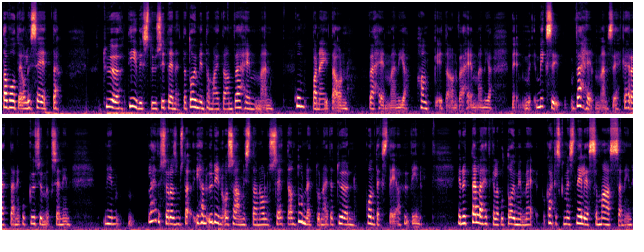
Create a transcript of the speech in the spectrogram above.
tavoite oli se, että työ tiivistyy siten, että toimintamaita on vähemmän, kumppaneita on vähemmän ja hankkeita on vähemmän. Ja me, me, miksi vähemmän, se ehkä herättää niin kysymyksen, niin, niin lähetysseuran semmoista ihan ydinosaamista on ollut se, että on tunnettu näitä työn konteksteja hyvin. Ja nyt tällä hetkellä, kun toimimme 24 maassa, niin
